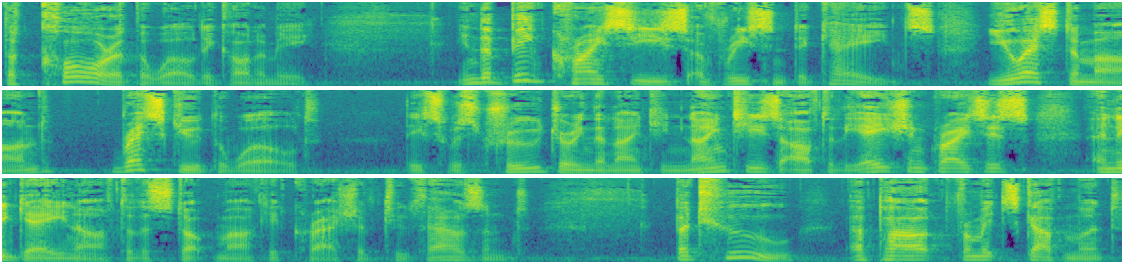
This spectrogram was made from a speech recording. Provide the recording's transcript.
the core of the world economy. In the big crises of recent decades, US demand rescued the world. This was true during the 1990s after the Asian crisis and again after the stock market crash of 2000. But who, apart from its government,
